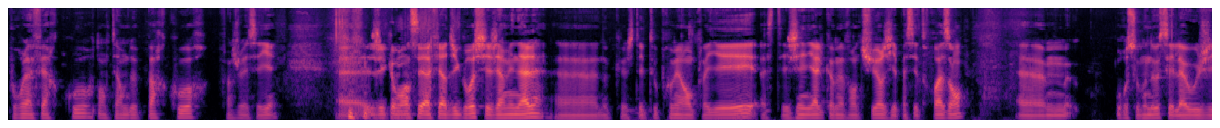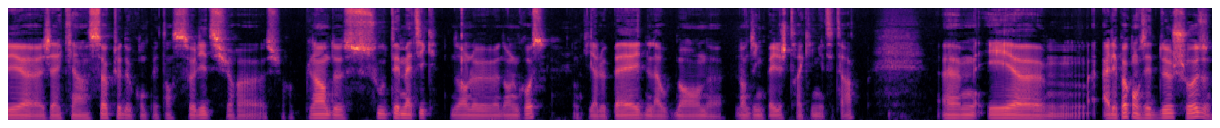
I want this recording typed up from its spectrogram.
pour la faire courte en termes de parcours, enfin je vais essayer. j'ai commencé à faire du gros chez Germinal, donc j'étais tout premier employé, c'était génial comme aventure, j'y ai passé trois ans grosso modo, c'est là où euh, j'ai acquis un socle de compétences solides sur, euh, plein de sous-thématiques dans le, gros. Donc, il y a le paid, l'outbound, euh, landing page, tracking, etc. et à l'époque, on faisait deux choses.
